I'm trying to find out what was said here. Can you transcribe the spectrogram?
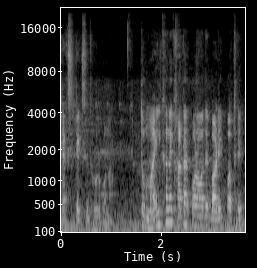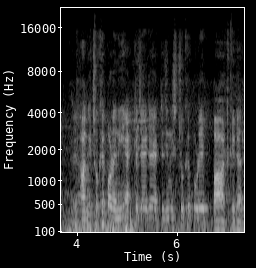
ট্যাক্সি ট্যাক্সি ধরবো না। তো মাইলখানেক খাটার পর আমাদের বাড়ির পথে আগে চোখে পড়েনি, একটা জায়গায় একটা জিনিস চোখে পড়ে পা আটকে গেল।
